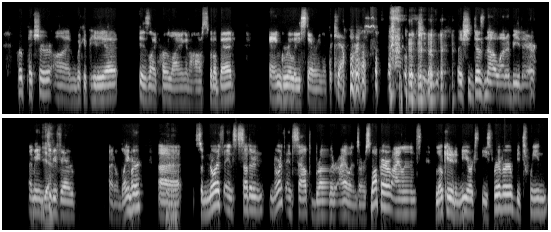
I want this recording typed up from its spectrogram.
her picture on Wikipedia is like her lying in a hospital bed, angrily staring at the camera. like, she does, like she does not want to be there. I mean, Yeah. to be fair, I don't blame her. Uh, So North and Southern, North and South Brother Islands are a small pair of islands located in New York's East River between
